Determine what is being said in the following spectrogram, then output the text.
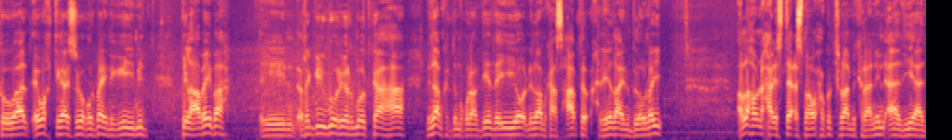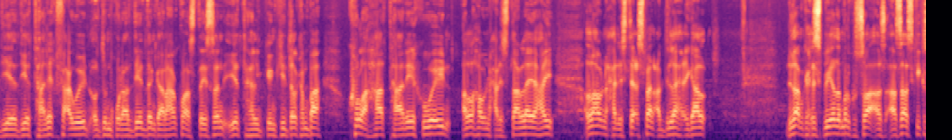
koowaad ee wakhtigaa isagoo qurbaha nagaga yimid bilaabayba raggii ugu horey hormoodka ahaa nidaamka dimuqraadiyadda iyo nidaamka asxaabta xiliyada aynu bilownay allah u naxariistay cismaan waxaan ku tilmaami karaa nin aad iyo aad iyo aad iyo taariikh fac weyn oo dimuqraadiyaddan gaar ahaan ku hastaysan iyo halgankii dalkanba ku lahaa taariikh weyn allah u naxariistaan leeyahay allah u naxariistay cismaan cabdilaahi cigaal nidaamka xisbiyada markuu soo aasaaskii ka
